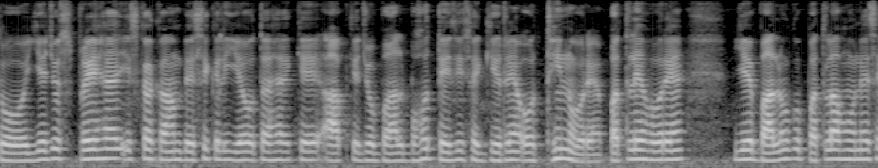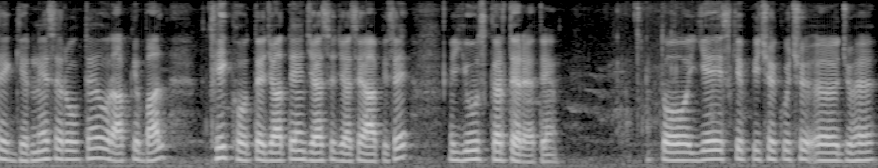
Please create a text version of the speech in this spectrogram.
तो ये जो स्प्रे है, इसका काम बेसिकली ये होता है कि आपके जो बाल बहुत तेज़ी से गिर रहे हैं और थिन हो रहे हैं, पतले हो रहे हैं। ये बालों को पतला होने से, गिरने से रोकता है और आपके बाल थिक होते जाते हैं जैसे जैसे आप इसे यूज़ करते रहते हैं। तो ये इसके पीछे कुछ जो है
